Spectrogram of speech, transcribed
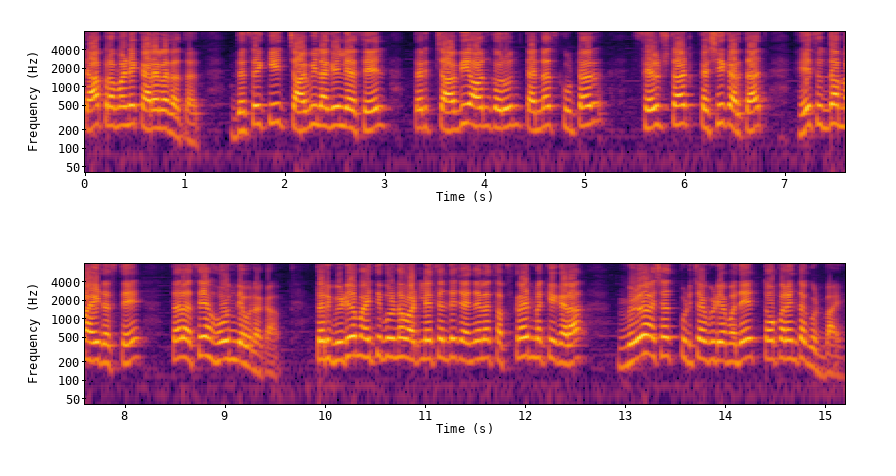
त्याप्रमाणे करायला जातात. जसे की चावी लागलेली असेल तर चावी ऑन करून त्यांना स्कूटर सेल्फ स्टार्ट कशी करतात हे सुद्धा माहीत असते तर असे होऊन देऊ नका. तर व्हिडिओ माहितीपूर्ण वाटली असेल तर चॅनलला सबस्क्राईब नक्की करा. मिळू अशाच पुढच्या व्हिडिओमध्ये तोपर्यंत गुड बाय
